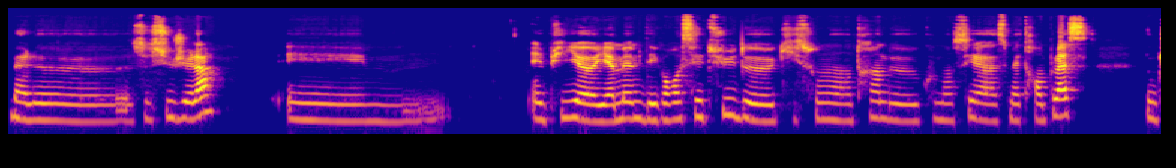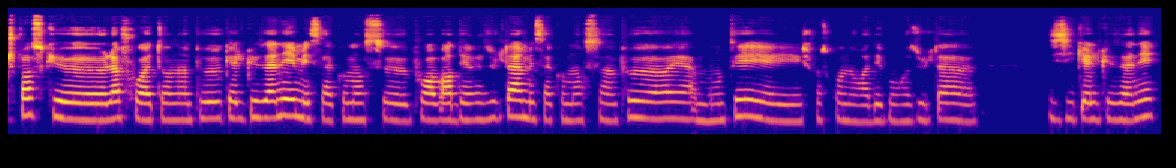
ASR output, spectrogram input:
bah, le, ce sujet-là. Et, et puis, euh, il y a même des grosses études euh, qui sont en train de commencer à se mettre en place. Donc, je pense que là, faut attendre un peu quelques années, mais ça commence euh, pour avoir des résultats, mais ça commence un peu ouais, à monter et je pense qu'on aura des bons résultats d'ici quelques années.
